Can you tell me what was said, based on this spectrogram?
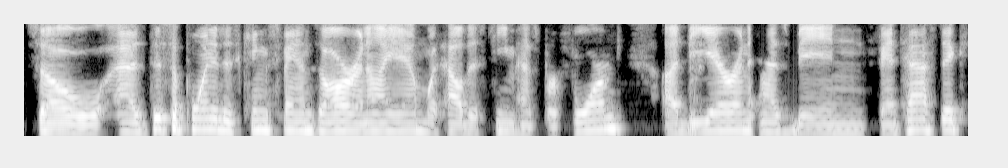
So, as disappointed as Kings fans are, and I am with how this team has performed, uh, De'Aaron has been fantastic,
